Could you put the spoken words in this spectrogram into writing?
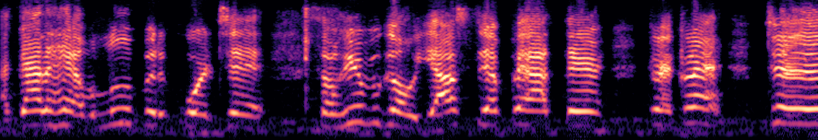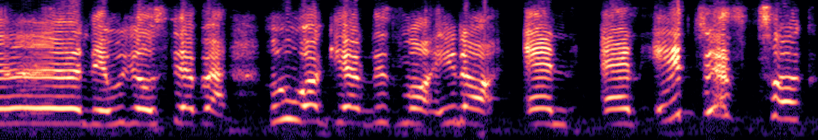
I gotta have a little bit of quartet. So here we go. Y'all step out there, clap, clap, dun, then we go step out. Who I kept this morning, you know, and and it just took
